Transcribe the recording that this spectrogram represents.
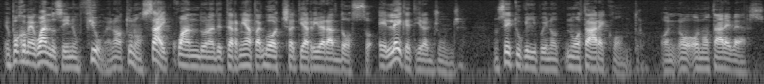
È un po' come quando sei in un fiume, no? Tu non sai quando una determinata goccia ti arriverà addosso, è lei che ti raggiunge. Non sei tu che gli puoi nuotare contro o, o nuotare verso.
